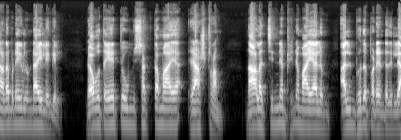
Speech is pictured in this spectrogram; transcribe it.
നടപടികൾ ഉണ്ടായില്ലെങ്കിൽ ലോകത്തെ ഏറ്റവും ശക്തമായ രാഷ്ട്രം നാളെ ചിഹ്ന ഭിന്നമായാലും അത്ഭുതപ്പെടേണ്ടതില്ല.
